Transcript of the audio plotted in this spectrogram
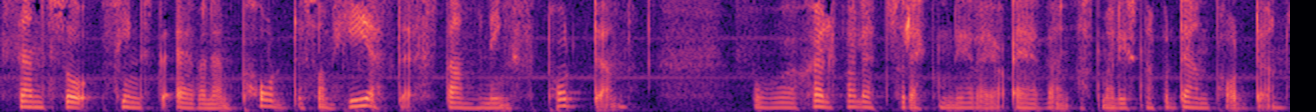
Sen så finns det även en podd som heter Stamningspodden. Och självfallet så rekommenderar jag även att man lyssnar på den podden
